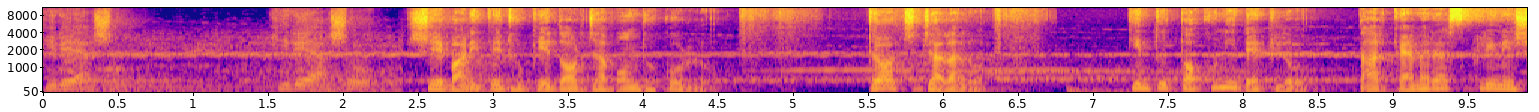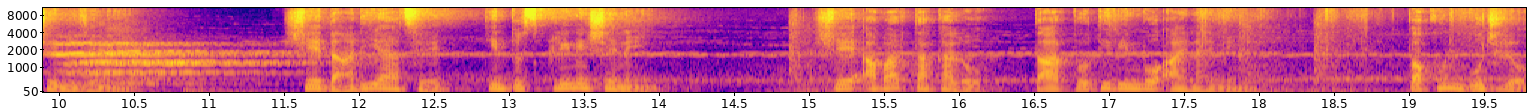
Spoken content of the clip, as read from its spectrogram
ফিরে আসো। ফিরে আসো। সে বাড়িতে ঢুকে দরজা বন্ধ করল। টর্চ জ্বালালো। কিন্তু তখনই দেখল, তার ক্যামেরা স্ক্রিনে সে নিজে নেই। সে দাঁড়িয়ে আছে, কিন্তু স্ক্রিনে সে নেই। সে আবার তাকালো, তার প্রতিবিম্ব আয়নায় নেই। তখন বুঝল,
